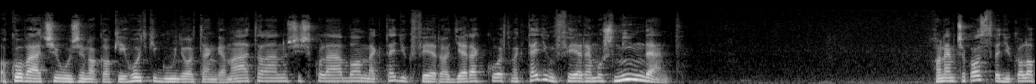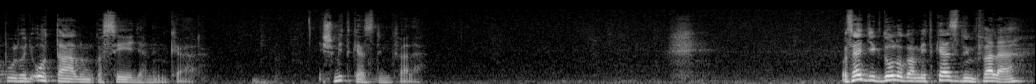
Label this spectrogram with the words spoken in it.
a Kovács Józsinak, aki hogy kigúnyolt engem általános iskolában, meg tegyük félre a gyerekkort, meg tegyünk félre most mindent. Hanem csak azt vegyük alapul, hogy ott állunk a szégyenünkkel. És mit kezdünk vele? Az egyik dolog, amit kezdünk vele,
